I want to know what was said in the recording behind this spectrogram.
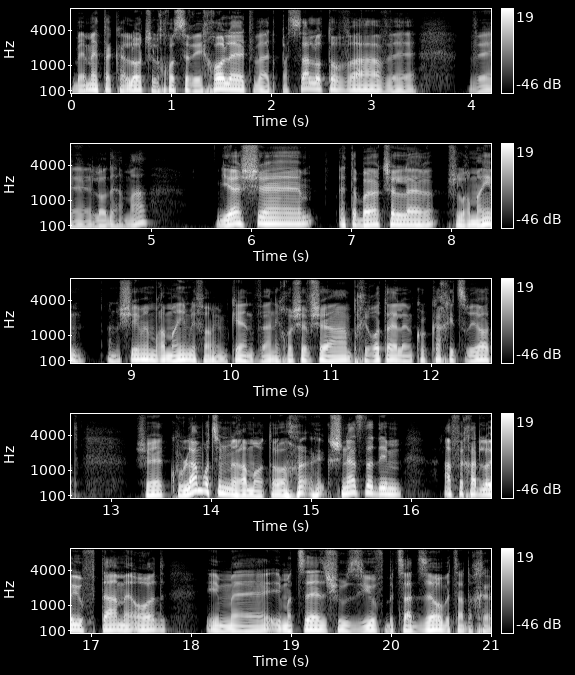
באמת תקלות של חוסר יכולת והדפסה לא טובה ו, ולא יודע מה, יש uh, את הבעיות של, של רמאים. אנשים הם רמאים לפעמים, כן, ואני חושב שהבחירות האלה הן כל כך יצריות, שכולם רוצים לרמות, או שני הצדדים, אף אחד לא יופתע מאוד אם uh, יימצא איזשהו זיוף בצד זה או בצד אחר.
